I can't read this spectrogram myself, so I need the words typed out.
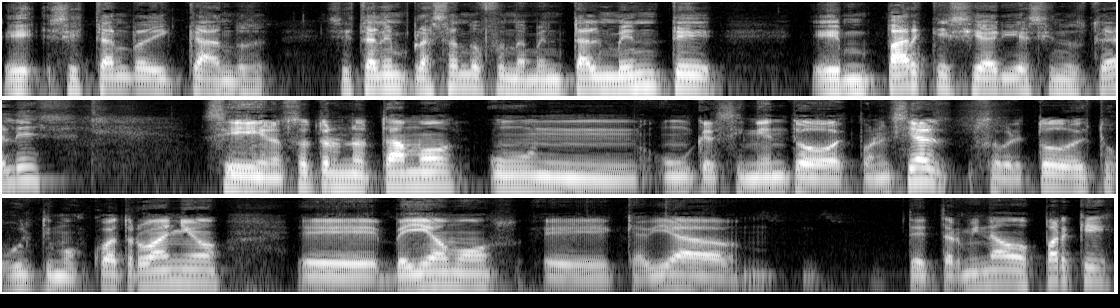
se están radicando, se están emplazando fundamentalmente en parques y áreas industriales? Sí, nosotros notamos un, un crecimiento exponencial, sobre todo estos últimos cuatro años. Eh, veíamos eh, que había determinados parques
